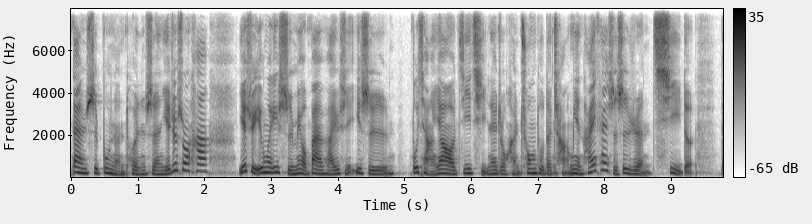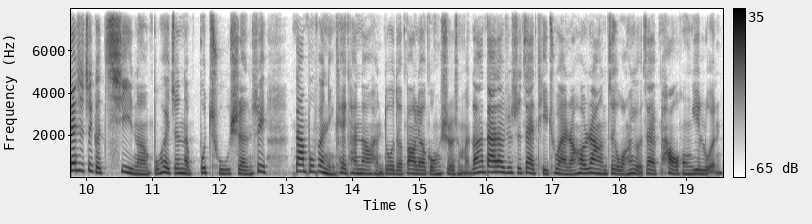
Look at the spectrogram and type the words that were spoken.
但是不能吞声。也就是说，他也许因为一时没有办法，也许一时不想要激起那种很冲突的场面，他一开始是忍气的。但是这个气呢，不会真的不出声。所以大部分你可以看到很多的爆料公社什么，然后大家就是在提出来，然后让这个网友再炮轰一轮。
